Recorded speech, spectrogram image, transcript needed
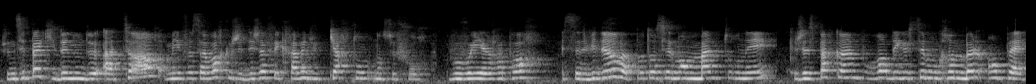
Je ne sais pas qui de nous deux a tort, mais il faut savoir que j'ai déjà fait cramer du carton dans ce four. Vous voyez le rapport? Cette vidéo va potentiellement mal tourner. J'espère quand même pouvoir déguster mon crumble en paix.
